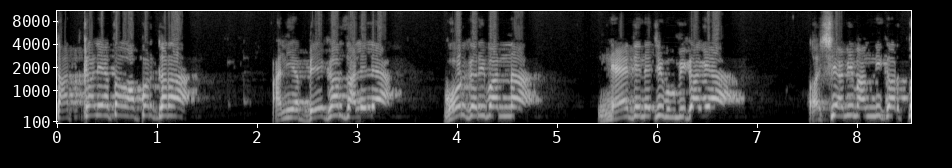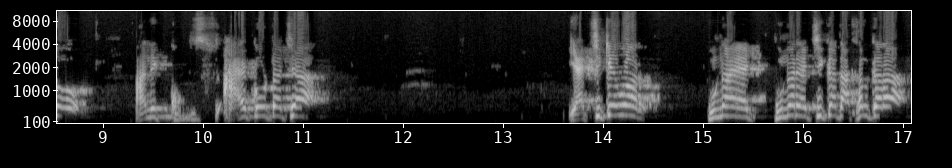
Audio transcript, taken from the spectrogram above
तात्काळ याचा वापर करा. आणि या बेघर झालेल्या गोरगरिबांना न्याय देण्याची भूमिका घ्या. अशी आम्ही मागणी करतो. आणि हायकोर्टाच्या याचिकेवर पुन्हा पुनर्याचिका दाखल करा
